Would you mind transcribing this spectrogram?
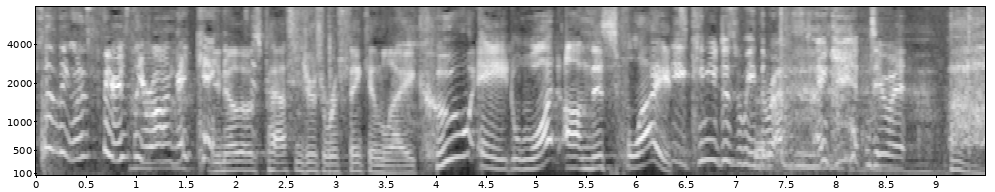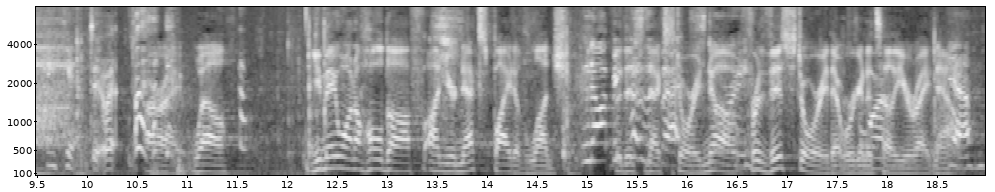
something was seriously wrong. I can't. you know those passengers were thinking like, who ate what on this flight? Can you just read the rest? I can't do it. I can't do it. All right, well, you may want to hold off on your next bite of lunch Not for this next that story. story. No, for this story that we're going to tell you right now. Yeah.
